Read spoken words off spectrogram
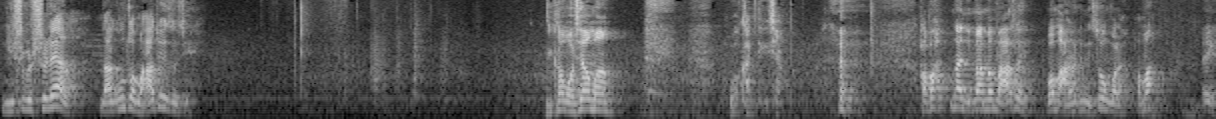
你是不是失恋了？拿工作麻醉自己？你看我像吗？我看挺像的。好吧，那你慢慢麻醉，我马上给你送过来，好吗？哎。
